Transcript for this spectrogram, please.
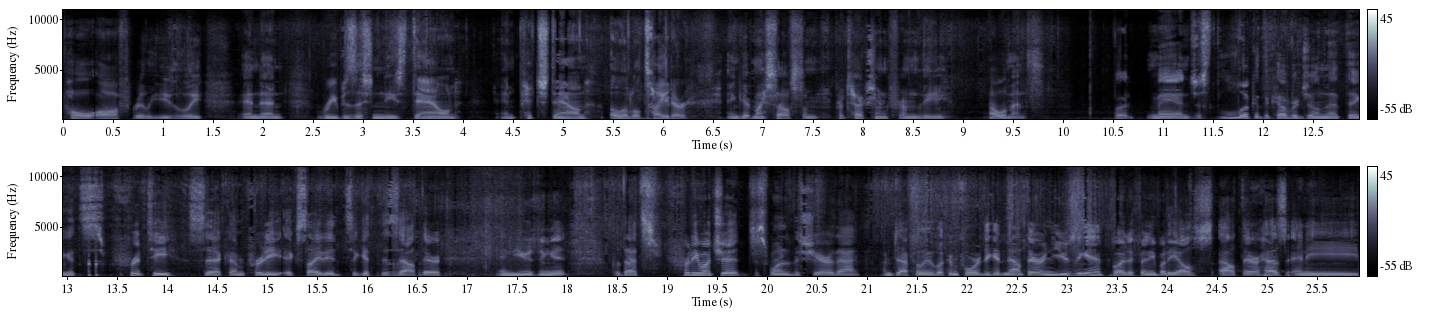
pole off really easily and then reposition these down and pitch down a little tighter and get myself some protection from the elements. But man, just look at the coverage on that thing. It's pretty sick. I'm pretty excited to get this out there and using it. But that's pretty much it. Just wanted to share that. I'm definitely looking forward to getting out there and using it. But if anybody else out there has any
